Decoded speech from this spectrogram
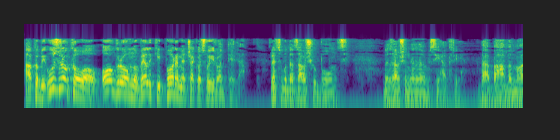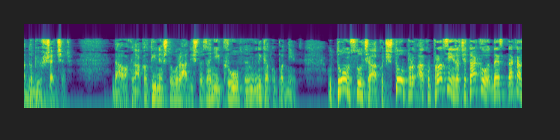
ako bi uzrokovao ogromno veliki poremećaj kod svojih roditelja, recimo da završi u bolnici, da završi na psihijatriji, da baba mama dobiju šećer, da ako, ako ti nešto uradiš što je za njih krupno, ne mogu nikako podnijeti. U tom slučaju, ako, ćeš to, ako procijeniš da će tako, des, takav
